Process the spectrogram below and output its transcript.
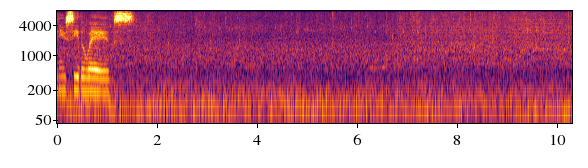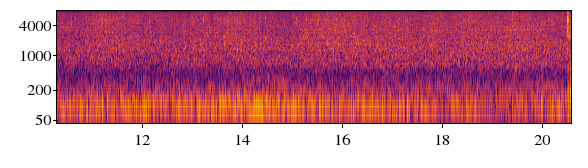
Can you see the waves? Can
